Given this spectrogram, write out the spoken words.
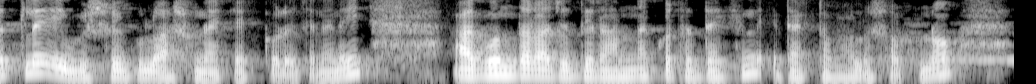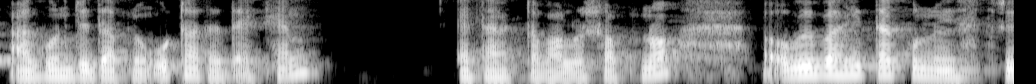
দেখলে, এই বিষয়গুলো আসুন এক এক করে জেনে নিই। আগুন দ্বারা যদি রান্না করতে দেখেন, এটা একটা ভালো স্বপ্ন। আগুন যদি আপনি উঠাতে দেখেন, এটা একটা ভালো স্বপ্ন। অবিবাহিতা কোনো স্ত্রী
